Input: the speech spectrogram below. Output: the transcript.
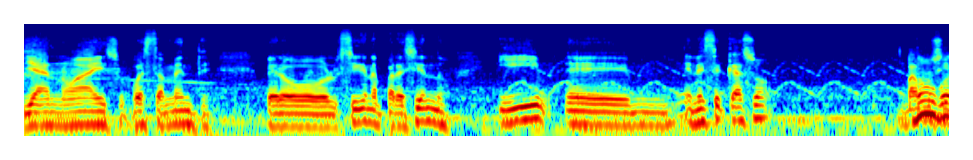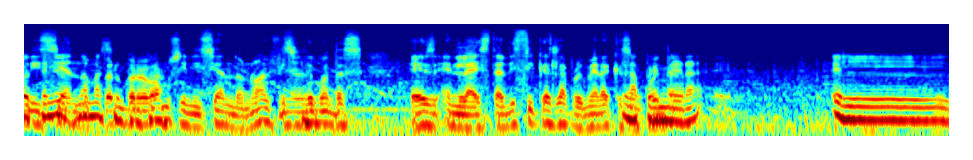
ya no hay supuestamente, pero siguen apareciendo. Y eh, en este caso vamos No, iniciando, pero, vamos iniciando, ¿no? Al final Sí. de cuentas, es en la estadística es la primera que se la encuentra. primera. eh, el-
